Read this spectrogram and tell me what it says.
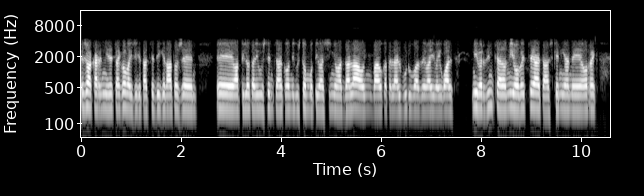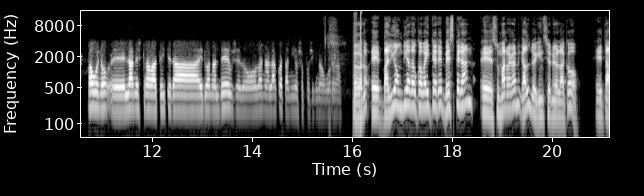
ez bakarrik niretzako, baizik eta atzetik eta atozen e, ba, pilotari guztientzako nik motivazio bat dela, oin badaukatela helburu bat be bai, ba, igual, ni berdintzea edo ni hobetzea, eta azkenian e, horrek, ba, bueno, e, lan estra bat eitera eruan aldeuz, edo dan alako, eta ni oso posik nago horregaz. Bueno, e, balio handia dauka baita ere, bezperan, e, Zumarragan galdu egin zionuelako. Eta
